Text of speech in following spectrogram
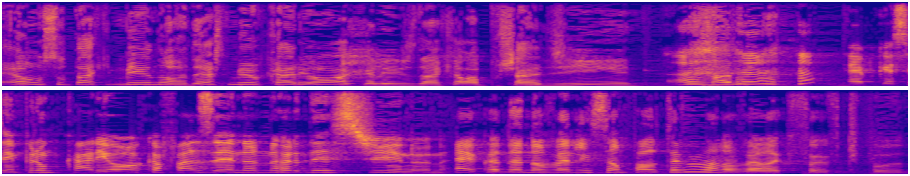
é um sotaque meio Nordeste, meio carioca, eles dão aquela puxadinha, sabe? É porque é sempre um carioca fazendo nordestino, né? É, quando a novela em São Paulo, teve uma novela que foi, tipo,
